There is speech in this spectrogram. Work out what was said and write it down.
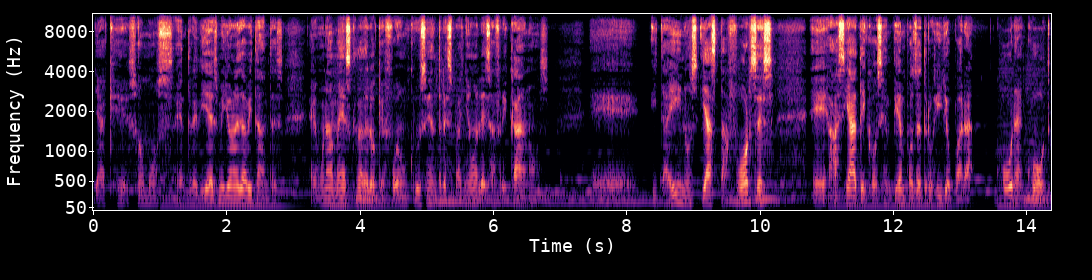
ya que somos entre 10 millones de habitantes en una mezcla de lo que fue un cruce entre españoles, africanos, eh, y taínos y hasta forces eh, asiáticos en tiempos de Trujillo para, quote unquote,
